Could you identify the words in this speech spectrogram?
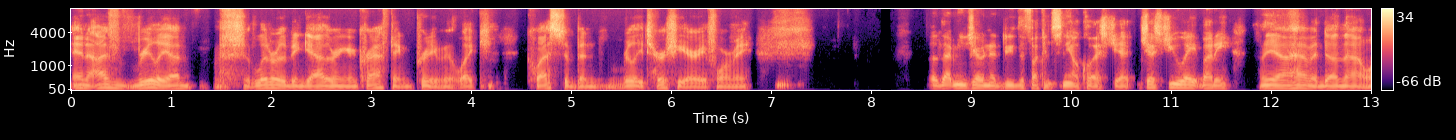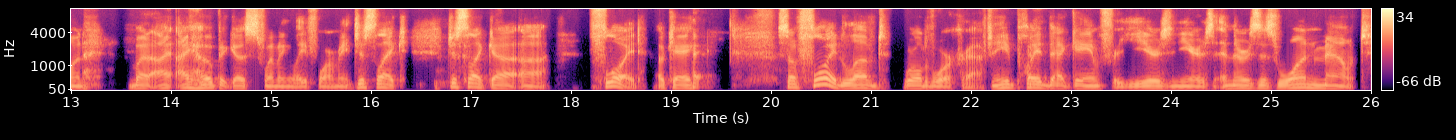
And I've really, I've literally been gathering and crafting pretty like quests have been really tertiary for me. So that means you haven't do the fucking snail quest yet. Just you wait, buddy. Yeah, I haven't done that one, but I, I hope it goes swimmingly for me. Just like, just like uh, uh, Floyd. Okay. So Floyd loved World of Warcraft and he'd played that game for years and years. And there was this one mount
